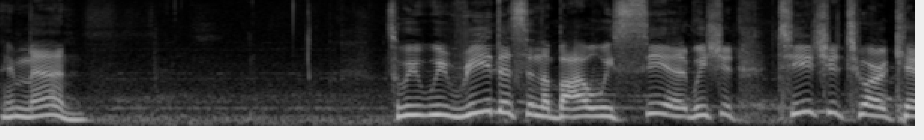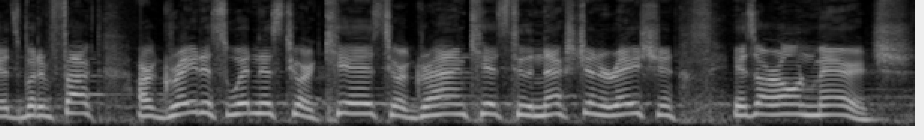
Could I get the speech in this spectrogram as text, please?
Amen. So we, we read this in the Bible, we see it, we should teach it to our kids. But in fact, our greatest witness to our kids, to our grandkids, to the next generation is our own marriage.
